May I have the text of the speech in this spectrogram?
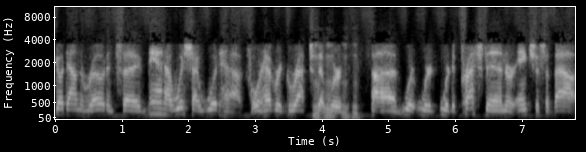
go down the road and say, "Man, I wish I would have," or have regrets mm-hmm, that we're, mm-hmm. uh, we're, we're we're depressed in or anxious about.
